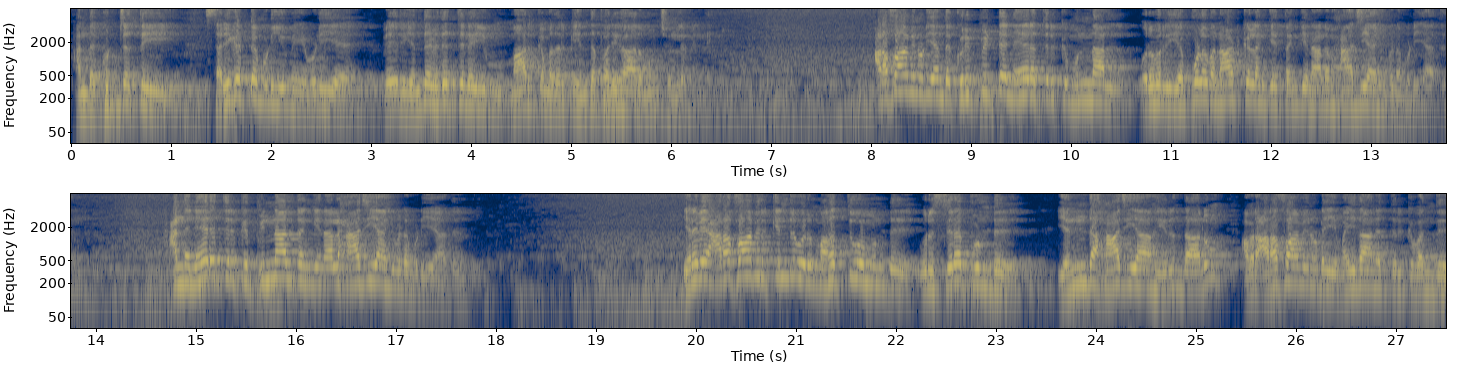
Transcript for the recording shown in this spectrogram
அந்த குற்றத்தை சரிகட்ட முடியுமே ஒழிய வேறு எந்த விதத்திலேயும் மார்க்கம் அதற்கு எந்த பரிகாரமும் சொல்லவில்லை. அரஃபாவினுடைய அந்த குறிப்பிட்ட நேரத்திற்கு முன்னால் ஒருவர் எவ்வளவு நாட்கள் அங்கே தங்கினாலும் ஹாஜியாகிவிட முடியாது. அந்த நேரத்திற்கு பின்னால் தங்கினால் ஹாஜியாகிவிட முடியாது. எனவே அரஃபாவிற்கென்று ஒரு மகத்துவம் உண்டு ஒரு சிறப்புண்டு எந்த ஹாஜியாக இருந்தாலும் அவர் அரஃபாவினுடைய மைதானத்திற்கு வந்து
